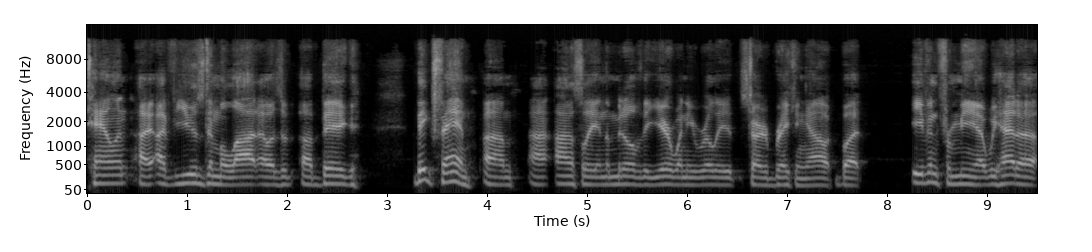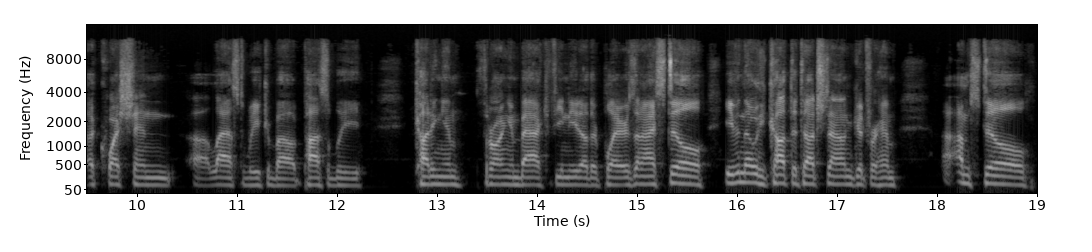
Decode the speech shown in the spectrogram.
talent. I, I've used him a lot. I was a, a big, big fan, um, uh, honestly, in the middle of the year when he really started breaking out. But even for me, uh, we had a, a question uh, last week about possibly cutting him, throwing him back if you need other players. And I still, even though he caught the touchdown, good for him. I- I'm still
